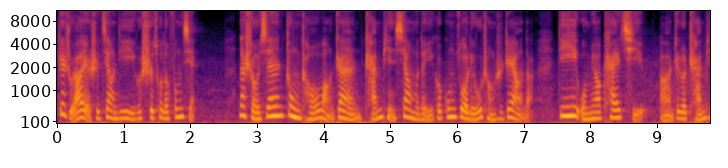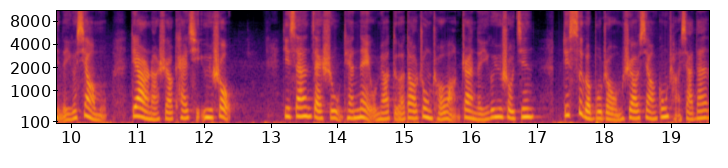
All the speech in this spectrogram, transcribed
这主要也是降低一个试错的风险。那首先，众筹网站产品项目的一个工作流程是这样的：第一，我们要开启啊这个产品的一个项目；第二呢是要开启预售；第三，在十五天内我们要得到众筹网站的一个预售金；第四个步骤，我们是要向工厂下单；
